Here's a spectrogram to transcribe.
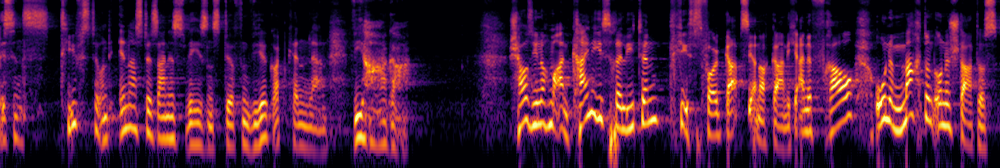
Bis ins tiefste und innerste seines Wesens dürfen wir Gott kennenlernen, wie Hagar. Schau sie nochmal an. Keine Israelitin, dieses Volk gab es ja noch gar nicht. Eine Frau ohne Macht und ohne Status.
